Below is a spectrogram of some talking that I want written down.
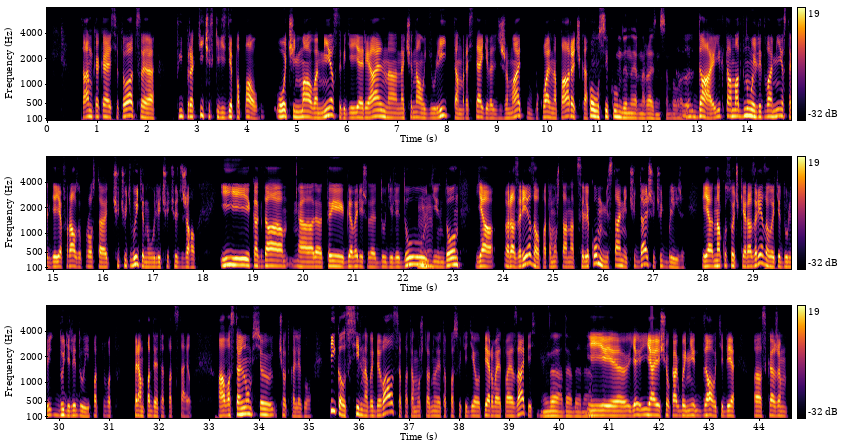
Там какая ситуация, ты практически везде попал. Очень мало мест, где я реально начинал юлить, там, растягивать, сжимать, буквально парочка. Полсекунды, наверное, разница была, Э, да? Да, их там одно или два места, где я фразу просто чуть-чуть вытянул или чуть-чуть сжал. И когда а, ты говоришь э, дудили-ду, Мгм. дин-дон, я разрезал, потому что она целиком местами чуть дальше, чуть ближе. И я на кусочки разрезал эти дудили-ду и под, вот прям под этот подставил. А в остальном все четко легло. Пиклс сильно выбивался, потому что, ну, это, по сути дела, первая твоя запись. Да, да, да, да. И я, я еще как бы не дал тебе, э, скажем,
